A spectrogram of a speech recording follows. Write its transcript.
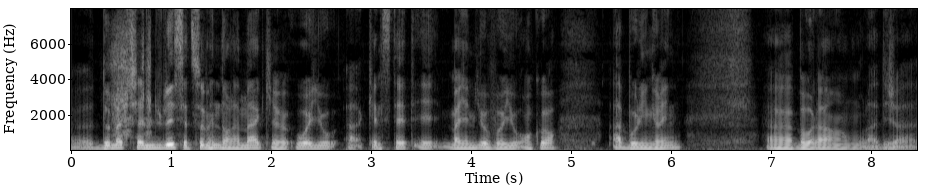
Euh, deux matchs annulés cette semaine dans la MAC, Ohio à Kent State et Miami of Ohio encore à Bowling Green. bah voilà, hein, on a déjà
